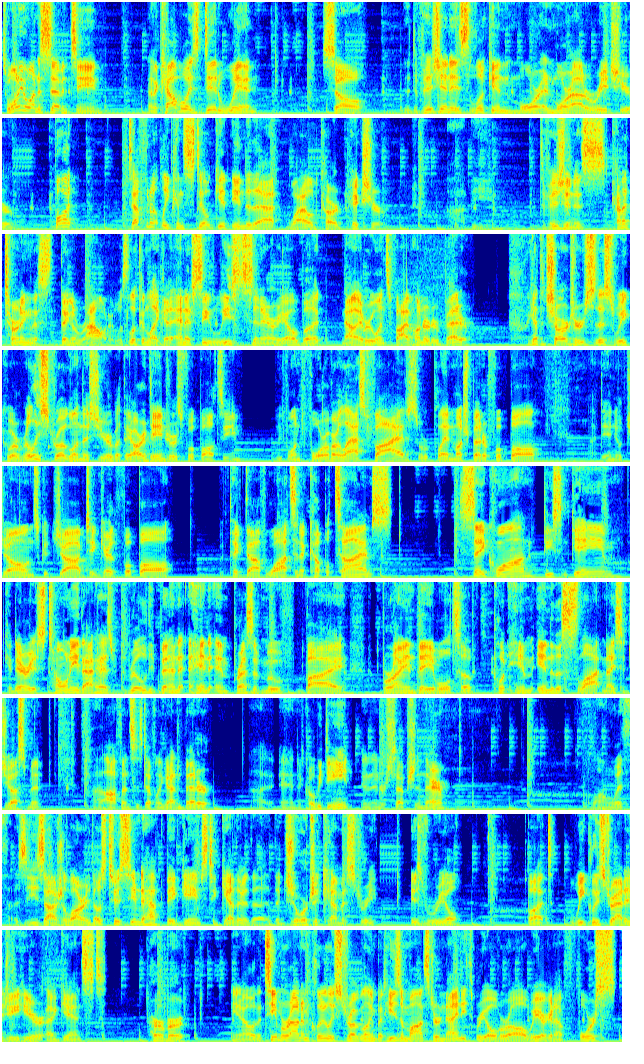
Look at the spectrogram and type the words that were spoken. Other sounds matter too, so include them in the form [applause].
21 to 17. And the Cowboys did win. So the division is looking more and more out of reach here, but definitely can still get into that wild card picture. Uh, the division is kind of turning this thing around. It was looking like a NFC least scenario, but now everyone's 500 or better. [sighs] We got the Chargers this week, who are really struggling this year, but they are a dangerous football team. We've won four of our last five, so we're playing much better football. Uh, Daniel Jones, good job taking care of the football. We picked off Watson a couple times. Saquon, decent game. Kadarius Toney, that has really [laughs] been an impressive move by Brian Daboll to put him into the slot. Nice adjustment. Uh, offense has definitely gotten better. Uh, and Kobe Dean, an interception there. Along with Aziz Ojulari. Those two seem to have big games together. The, the Georgia chemistry is real. But weekly strategy here against Herbert. You know, the team around him clearly struggling, but he's a monster. 93 overall. We are going to force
